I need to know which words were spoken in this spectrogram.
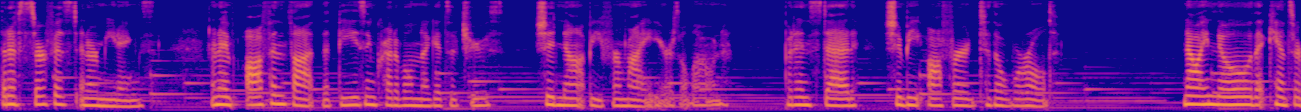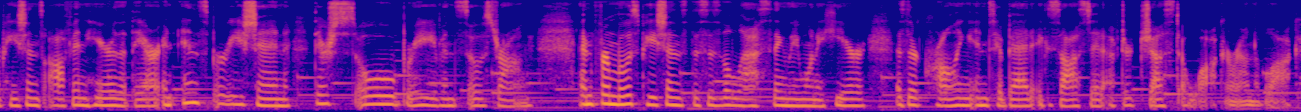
that have surfaced in our meetings. And I've often thought that these incredible nuggets of truth should not be for my ears alone, but instead should be offered to the world. Now, I know that cancer patients often hear that they are an inspiration. They're so brave and so strong. And for most patients, this is the last thing they want to hear as they're crawling into bed exhausted after just a walk around the block.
